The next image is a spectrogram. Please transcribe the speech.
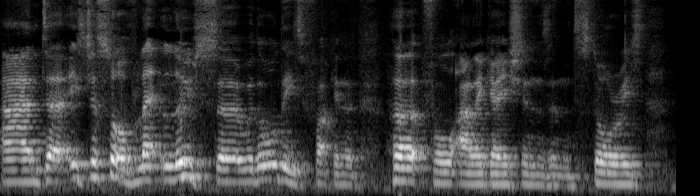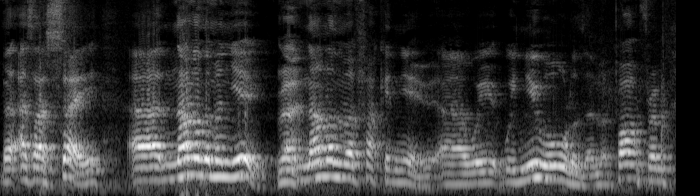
And uh, he's just sort of let loose uh, with all these fucking hurtful allegations and stories that, as I say, uh, none of them are new. Right. None of them are fucking new. Uh, we, we knew all of them, apart from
